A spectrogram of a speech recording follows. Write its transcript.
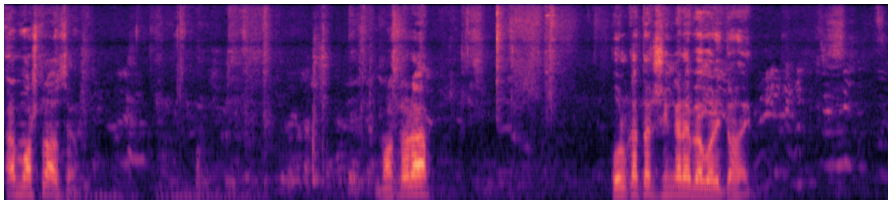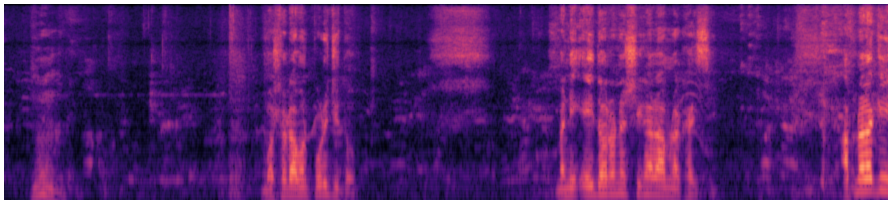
আর মশলা আছে। মশলাটা কলকাতার সিঙ্গারায় ব্যবহৃত হয়। হুম। মশলাটা আমার পরিচিত। মানে এই ধরনের সিঙ্গারা আমরা খাইছি। আপনারা কি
